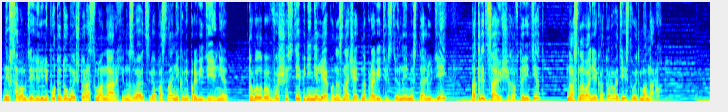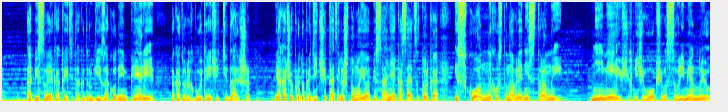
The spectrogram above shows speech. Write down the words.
И в самом деле лилипуты думают, что раз монархи называют себя посланниками провидения, то было бы в высшей степени нелепо назначать на правительственные места людей, отрицающих авторитет, на основании которого действует монарх. Описывая как эти, так и другие законы империи, о которых будет речь идти дальше – я хочу предупредить читателя, что мое описание касается только исконных установлений страны, не имеющих ничего общего с современной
